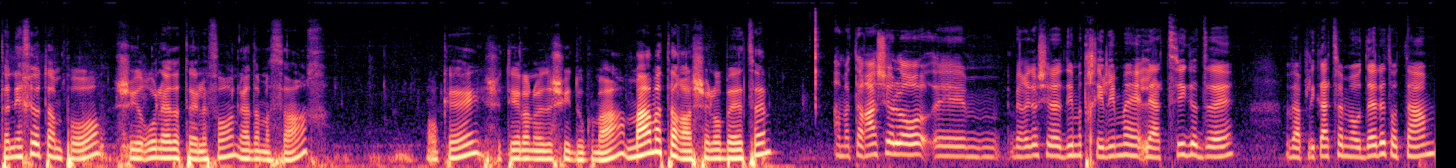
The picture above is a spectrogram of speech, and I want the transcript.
תניחי אותם פה, שיראו ליד הטלפון, ליד המסך. אוקיי, שתהיה לנו איזושהי דוגמה. מה המטרה שלו בעצם? המטרה שלו, אה, ברגע שילדים מתחילים אה, להציג את זה, והאפליקציה מעודדת אותם,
